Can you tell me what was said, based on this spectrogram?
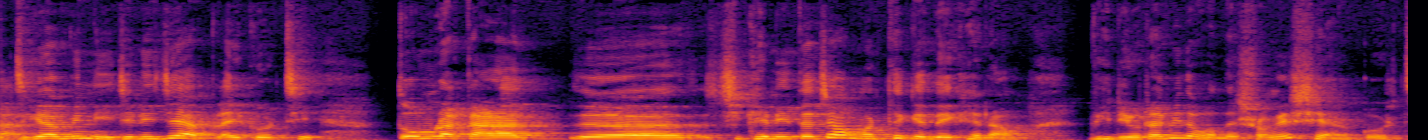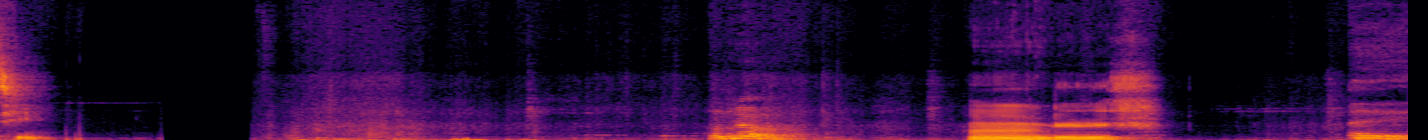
আজকে আমি নিজে নিজে অ্যাপ্লাই করছি। তোমরা কারা শিখে নিতে চাও, আমার থেকে দেখে নাও। ভিডিওটা আমি তোমাদের সঙ্গে শেয়ার করছি। হলো হুম দিদিস এই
